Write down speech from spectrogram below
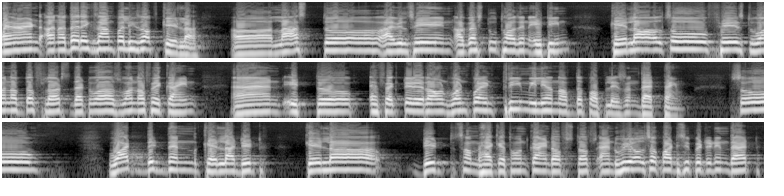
And another example is of Kerala. Uh, last, uh, I will say in August 2018, Kerala also faced one of the floods that was one of a kind. and it uh, affected around 1.3 million of the population that time. So what did then Kerala did? Kerala did some hackathon kind of stuff and we also participated in that.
